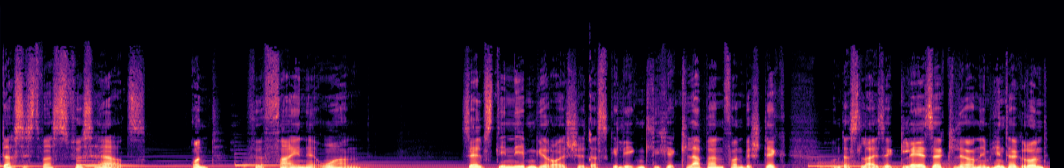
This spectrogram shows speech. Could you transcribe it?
Das ist was fürs Herz und für feine Ohren. Selbst die Nebengeräusche, das gelegentliche Klappern von Besteck und das leise Gläserklirren im Hintergrund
